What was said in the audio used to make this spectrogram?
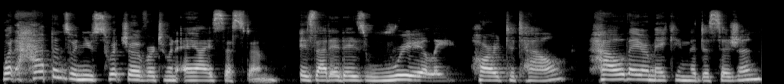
What happens when you switch over to an AI system is that it is really hard to tell how they are making the decision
